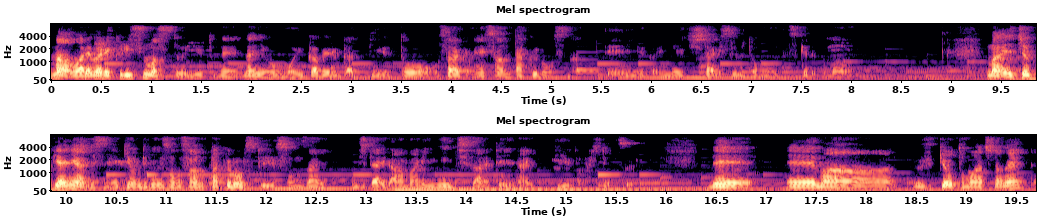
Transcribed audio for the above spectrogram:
まあ我々クリスマスというとね、何を思い浮かべるかっていうと、おそらくね、サンタクロースなんていうのをイメージしたりすると思うんですけれども、まあエチオピアにはですね、基本的にそのサンタクロースという存在自体があまり認知されていないっていうのが一つ。で、えーまあ、今日友達とね、え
